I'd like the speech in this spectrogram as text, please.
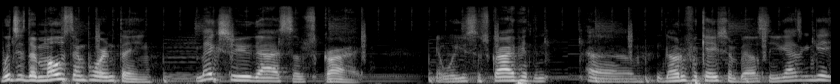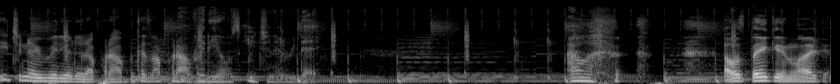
which is the most important thing, make sure you guys subscribe. And when you subscribe, hit the uh, notification bell so you guys can get each and every video that I put out because I put out videos each and every day. I I was thinking like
